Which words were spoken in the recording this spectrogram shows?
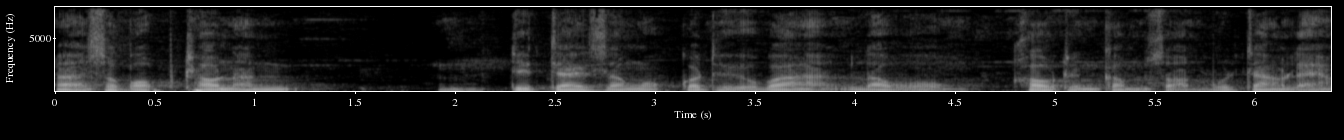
อ่าสงบเท่านั้นจิตใจสงบก็ถือว่าเราเข้าถึงคำสอนพระเจ้าแล้ว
